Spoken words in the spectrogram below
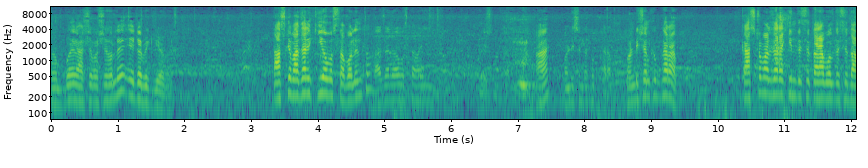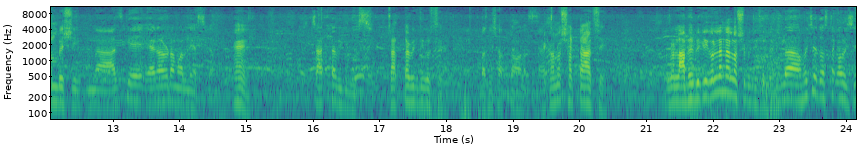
নব্বইয়ের আশেপাশে হলে এটা বিক্রি হবে। আজকে বাজারে কি অবস্থা বলেন তো? বাজারের অবস্থা ভাই হ্যাঁ? কন্ডিশনটা খুব খারাপ। কন্ডিশন খুব খারাপ? কাস্টমার যারা কিনতেছে তারা বলতেছে দাম বেশি। না আজকে এগারোটা মাল নিয়ে আসছিলাম। হ্যাঁ। চারটা বিক্রি করছি। চারটা বিক্রি করছে। বাকি সাতটা মাল আছে। এখনও সাতটা আছে। ওগুলো লাভে বিক্রি করলেন না লসে বিক্রি করলেন? এগুলা হয়েছে দশ টাকা হয়েছে।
